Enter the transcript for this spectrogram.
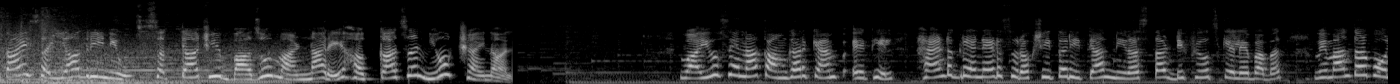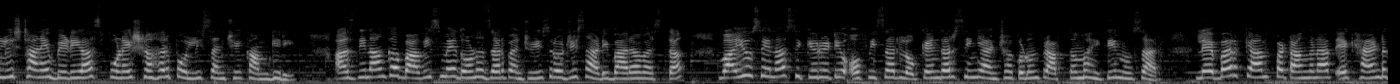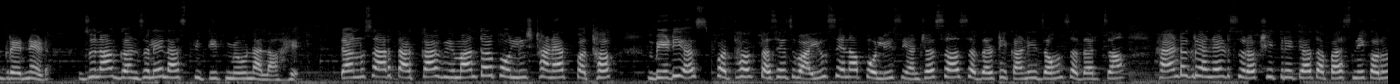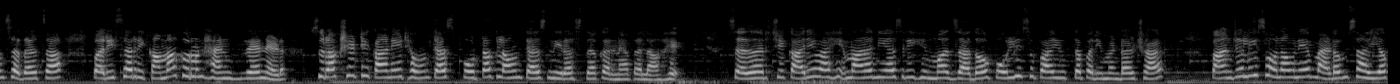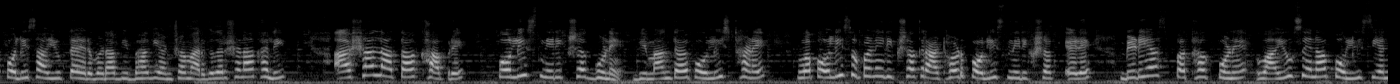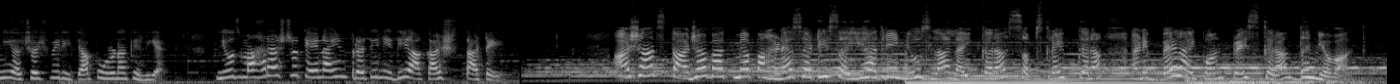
पाहताय सह्याद्री न्यूज सत्याची बाजू मांडणारे हक्काचं न्यूज चॅनल. वायुसेना कामगार कॅम्प येथील हँड ग्रेनेड सुरक्षितरित्या निरस्त डिफ्यूज केलेबाबत विमानतळ पोलीस ठाणे बीडीएस पुणे शहर पोलिसांची कामगिरी. आज दिनांक बावीस मे दोन हजार पंचवीस रोजी साडेबारा वाजता वायुसेना सिक्युरिटी ऑफिसर लोकेंदर सिंग यांच्याकडून प्राप्त माहितीनुसार लेबर कॅम्प पटांगणात एक हँड ग्रेनेड जुना गंजलेला स्थितीत मिळून आला आहे. त्यानुसार तात्काळ विमानतळ पोलीस ठाण्यात पथक बीडीएस पथक तसेच वायुसेना पोलीस यांच्यासह सदर ठिकाणी जाऊन सदरचा हँड ग्रेनेड सुरक्षितरित्या तपासणी करून सदरचा परिसर रिकामा करून हँड ग्रेनेड सुरक्षित ठिकाणी ठेवून त्यास स्फोटक लावून त्यास निरस्त करण्यात आला आहे. सदरची कार्यवाही माननीय श्री हिम्मत जाधव पोलीस उपायुक्त परिमंडळ चार पांजली सोनवणे मॅडम सहाय्यक पोलीस आयुक्त एरबडा विभाग यांच्या मार्गदर्शनाखाली आशा लाता खापरे पोलीस निरीक्षक गुणे विमानतळ पोलीस ठाणे व पोलीस उपनिरीक्षक राठोड पोलीस निरीक्षक एळे बीडीएस पथक पुणे वायुसेना पोलीस यांनी यशस्वीरित्या पूर्ण केली आहे. न्यूज महाराष्ट्र के नाईन प्रतिनिधी आकाश ताटे. अशाच ताज्या बातम्या पाहण्यासाठी सह्याद्री न्यूजला लाईक करा सबस्क्राईब करा आणि बेल आयकॉन प्रेस करा. धन्यवाद.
